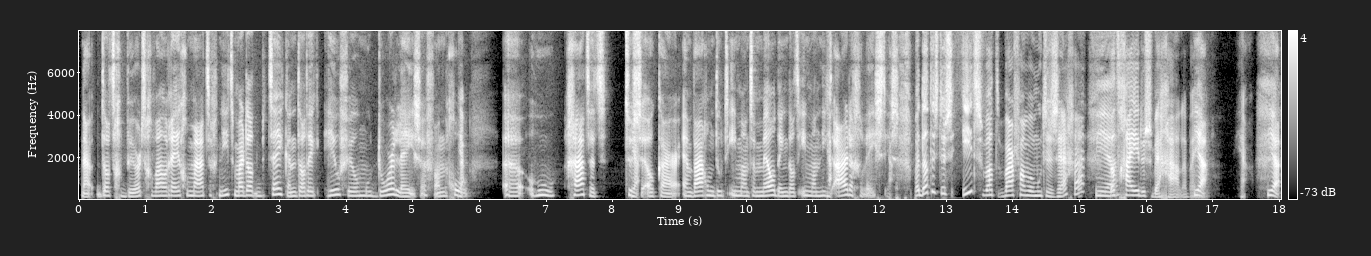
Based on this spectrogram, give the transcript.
Nou, dat gebeurt gewoon regelmatig niet. Maar dat betekent dat ik heel veel moet doorlezen van... Goh, Ja. Eh, hoe gaat het tussen elkaar? En waarom doet iemand een melding dat iemand niet aardig geweest is? Maar dat is dus iets wat, waarvan we moeten zeggen, dat ga je dus weghalen bij Ja. jou. ja.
